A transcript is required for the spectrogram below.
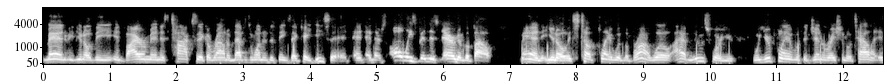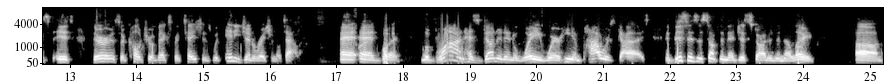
man, you know, the environment is toxic around him. That was one of the things that KD said, and and there's always been this narrative about man, you know, it's tough playing with LeBron. Well, I have news for you when you're playing with the generational talent, it's it's there is a culture of expectations with any generational talent. And, and but LeBron has done it in a way where he empowers guys, and this isn't something that just started in LA. Um,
